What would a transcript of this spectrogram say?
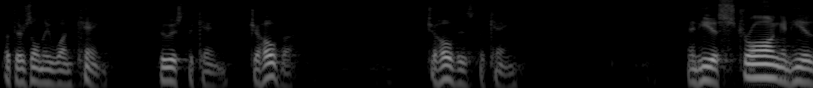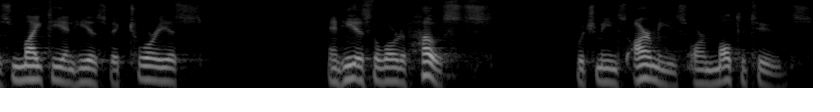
But there's only one king. Who is the king? Jehovah. Jehovah is the king. And he is strong and he is mighty and he is victorious and he is the Lord of hosts, which means armies or multitudes.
